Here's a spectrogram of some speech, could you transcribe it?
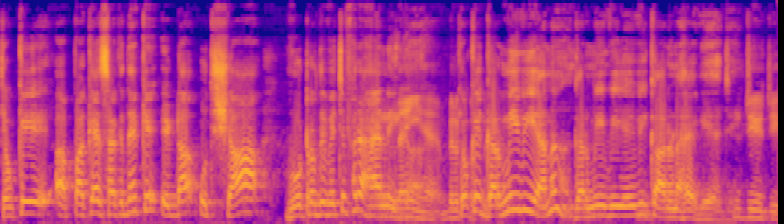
ਕਿਉਂਕਿ ਆਪਾਂ ਕਹਿ ਸਕਦੇ ਹਾਂ ਕਿ ਐਡਾ ਉਤਸ਼ਾਹ ਵੋਟਰ ਦੇ ਵਿੱਚ ਫਿਰ ਹੈ ਨਹੀਂ ਨਹੀਂ ਹੈ। ਕਿਉਂਕਿ ਗਰਮੀ ਵੀ ਆ ਨਾ ਗਰਮੀ ਵੀ ਇਹ ਵੀ ਕਾਰਨ ਹੈਗੇ ਆ ਜੀ। ਜੀ ਜੀ।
